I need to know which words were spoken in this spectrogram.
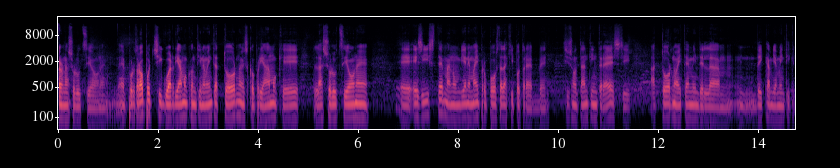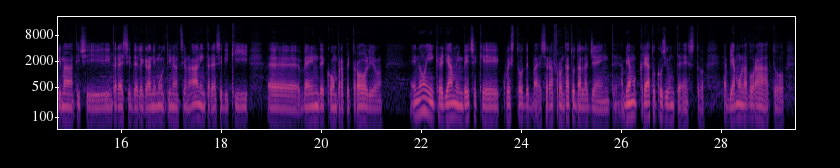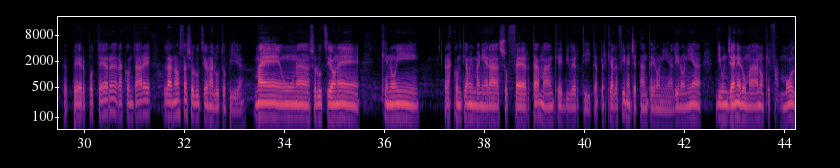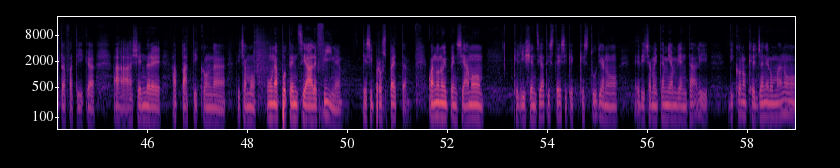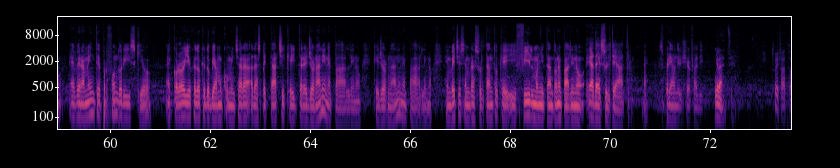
una soluzione. Eh, purtroppo ci guardiamo continuamente attorno e scopriamo che la soluzione eh, esiste ma non viene mai proposta da chi potrebbe. Ci sono tanti interessi, attorno ai temi del, mm, dei cambiamenti climatici, interessi delle grandi multinazionali, interessi di chi eh, vende e compra petrolio. E noi crediamo invece che questo debba essere affrontato dalla gente. Abbiamo creato così un testo, abbiamo lavorato eh, per poter raccontare la nostra soluzione all'utopia, ma è una soluzione che noi raccontiamo in maniera sofferta ma anche divertita, perché alla fine c'è tanta ironia, l'ironia di un genere umano che fa molta fatica a scendere a patti con diciamo, una potenziale fine che si prospetta. Quando noi pensiamo che gli scienziati stessi che, che studiano eh, diciamo, i temi ambientali dicono che il genere umano è veramente a profondo rischio Ecco, allora io credo che dobbiamo cominciare ad aspettarci che i telegiornali ne parlino, che i giornali ne parlino, e invece sembra soltanto che i film ogni tanto ne parlino e adesso il teatro. Eh, speriamo di riuscire a fare di più. Grazie. Tu hai fatto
